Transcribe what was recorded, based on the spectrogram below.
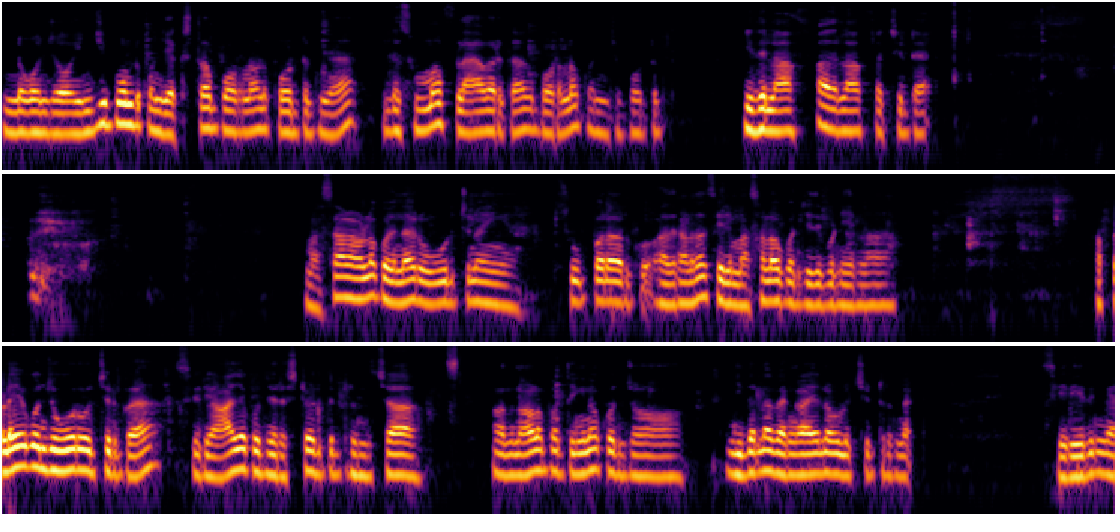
இன்னும் கொஞ்சம் இஞ்சி பூண்டு கொஞ்சம் எக்ஸ்ட்ரா போடுறனாலும் போட்டுக்குங்க. இல்லை சும்மா ஃப்ளேவருக்காக போடுறனா கொஞ்சம் போட்டுக்கு. இதில் ஆஃப் அதில் ஆஃப் வச்சுட்டேன். மசாலாவில் கொஞ்சம் நேரம் ஊறிச்சுன்னா வைங்க. சூப்பராக இருக்கும். அதனால தான் சரி மசாலாவை கொஞ்சம் இது பண்ணிடலாம். அப்படியே கொஞ்சம் ஊற வச்சுருப்பேன். சரி ஆயா கொஞ்சம் ரெஸ்ட் எடுத்துகிட்டு இருந்துச்சா? அதனால் பார்த்தீங்கன்னா கொஞ்சம் இதெல்லாம் வெங்காயம்லாம் ஒழிச்சிட்டு இருந்தேன். சரி இருங்க.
